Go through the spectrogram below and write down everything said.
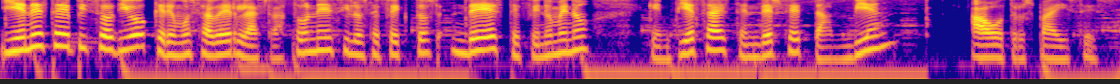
Y en este episodio queremos saber las razones y los efectos de este fenómeno que empieza a extenderse también a otros países.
